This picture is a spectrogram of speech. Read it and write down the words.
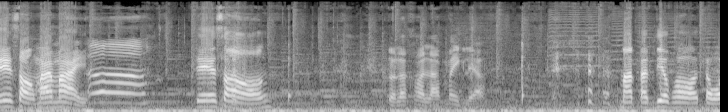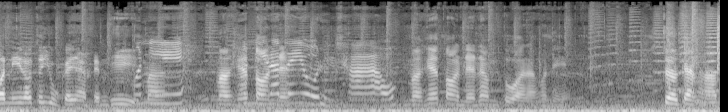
เดย์สองมาใหม่ เออ เดย์สองตัวละครรับมาอีกแล้ว มาแป๊บเดียวพอ แต่วันนี้เราจะอยู่กันอย่างเต็มที่ วันนี้มาแค่วันตอนนี้เราแนะจะอยู่ถึงเช้า มาแค่ตอนแนะนำตัวนะวันนี้ เจอกันครับ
